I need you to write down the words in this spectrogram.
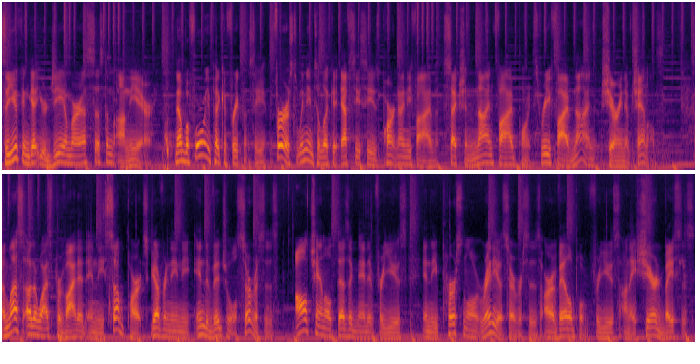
so you can get your GMRS system on the air. Now before we pick a frequency, first we need to look at FCC's Part 95, Section 95.359, sharing of channels. Unless otherwise provided in the subparts governing the individual services, all channels designated for use in the personal radio services are available for use on a shared basis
